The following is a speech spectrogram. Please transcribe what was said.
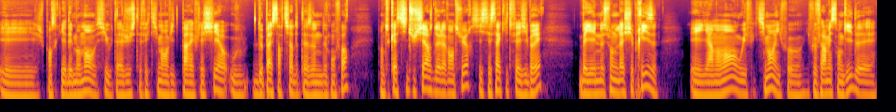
et je pense qu'il y a des moments aussi où tu as juste effectivement envie de pas réfléchir ou de pas sortir de ta zone de confort. En tout cas, si tu cherches de l'aventure, si c'est ça qui te fait vibrer, bah, il y a une notion de lâcher prise. Et il y a un moment où effectivement, il faut, il faut fermer son guide, il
